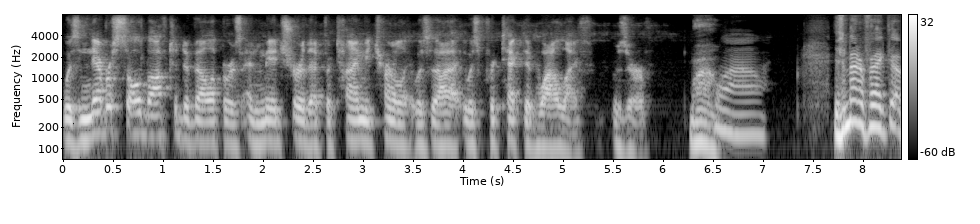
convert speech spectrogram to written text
was never sold off to developers and made sure that for time eternal it was uh, it was protected wildlife reserve. Wow. Wow. As a matter of fact, uh,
